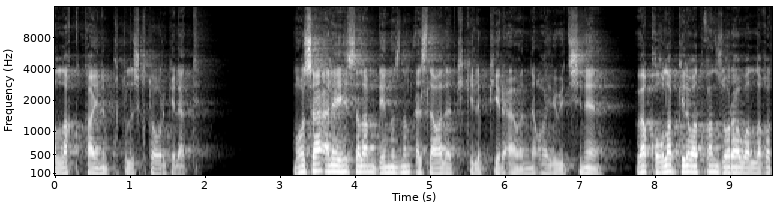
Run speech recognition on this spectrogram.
allohga tayinib qutulishga to'g'ri keladi Musa alayhissalom dengizning asli holatga kelib fir'avnni ayirib etishini va qo'g'lab kelayotgan zo'ravonlarga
